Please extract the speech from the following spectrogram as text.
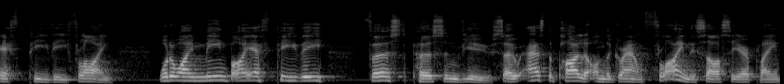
FPV flying. What do I mean by FPV? First person view. So as the pilot on the ground flying this RC airplane,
